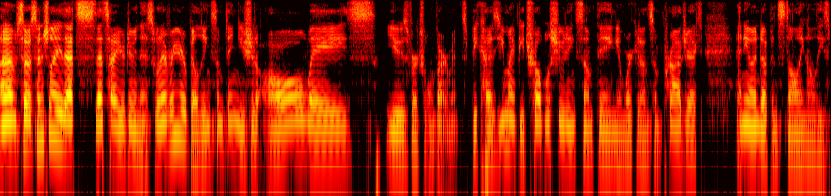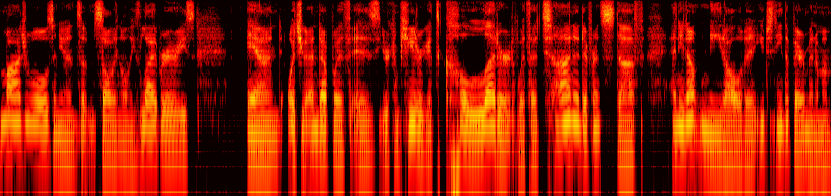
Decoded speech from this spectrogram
Um, so essentially, that's that's how you're doing this. Whenever you're building something, you should always use virtual environments because you might be troubleshooting something and working on some project, and you end up installing all these modules and you end up installing all these libraries, and what you end up with is your computer gets cluttered with a ton of different stuff, and you don't need all of it. You just need the bare minimum.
